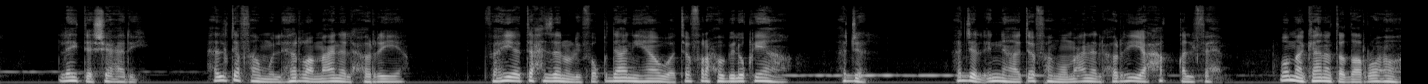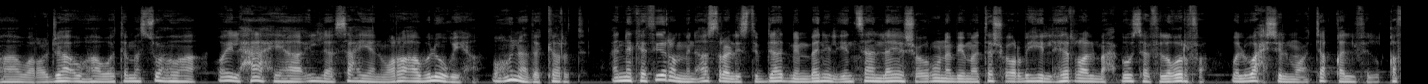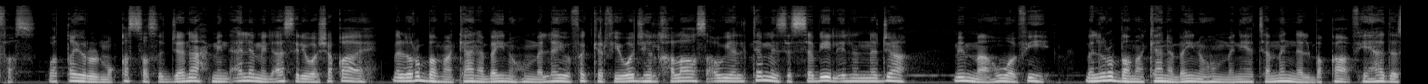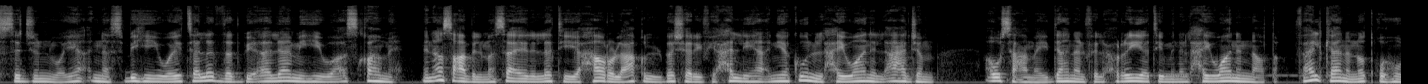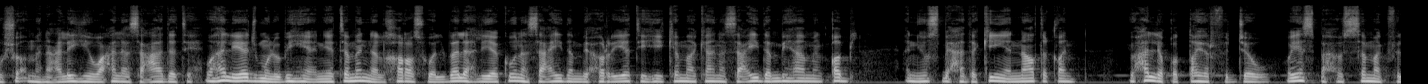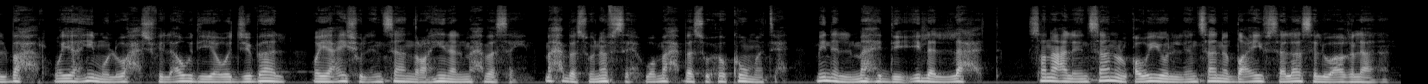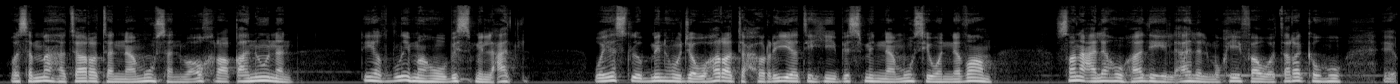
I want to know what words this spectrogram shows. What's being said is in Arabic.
ليت شعري هل تفهم الهرة معنى الحرية؟ فهي تحزن لفقدانها وتفرح بلقياها. أجل أجل إنها تفهم معنى الحرية حق الفهم وما كان تضرعها ورجاؤها وتمسحها وإلحاحها إلا سعيا وراء بلوغها. وهنا ذكرت أن كثيرا من أسرى الاستبداد من بني الإنسان لا يشعرون بما تشعر به الهرة المحبوسة في الغرفة والوحش المعتقل في القفص والطير المقصص الجناح من ألم الأسر وشقائه. بل ربما كان بينهم من لا يفكر في وجه الخلاص أو يلتمس السبيل إلى النجاة. مما هو فيه بل ربما كان بينهم من يتمنى البقاء في هذا السجن ويأنس به ويتلذذ بآلامه وأسقامه. من أصعب المسائل التي يحار العقل البشري في حلها أن يكون الحيوان الأعجم أوسع ميدانا في الحرية من الحيوان الناطق. فهل كان نطقه شؤما عليه وعلى سعادته؟ وهل يجمل به أن يتمنى الخرس والبله ليكون سعيدا بحريته كما كان سعيدا بها من قبل أن يصبح ذكيا ناطقا؟ يحلق الطير في الجو ويسبح السمك في البحر ويهيم الوحش في الأودية والجبال ويعيش الإنسان رهين المحبسين محبس نفسه ومحبس حكومته من المهد إلى اللحد. صنع الإنسان القوي للإنسان الضعيف سلاسل وأغلالا وسماها تارة ناموسا وأخرى قانونا ليظلمه باسم العدل ويسلب منه جوهرة حريته باسم الناموس والنظام صنع له هذه الآلة المخيفة وتركه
